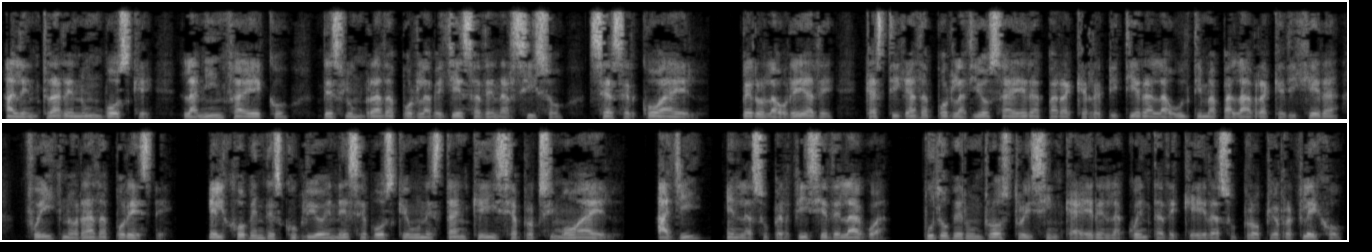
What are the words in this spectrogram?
al entrar en un bosque, la ninfa Eco, deslumbrada por la belleza de Narciso, se acercó a él. Pero la Oréade, castigada por la diosa era para que repitiera la última palabra que dijera, fue ignorada por éste. El joven descubrió en ese bosque un estanque y se aproximó a él. Allí, en la superficie del agua, pudo ver un rostro y sin caer en la cuenta de que era su propio reflejo,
